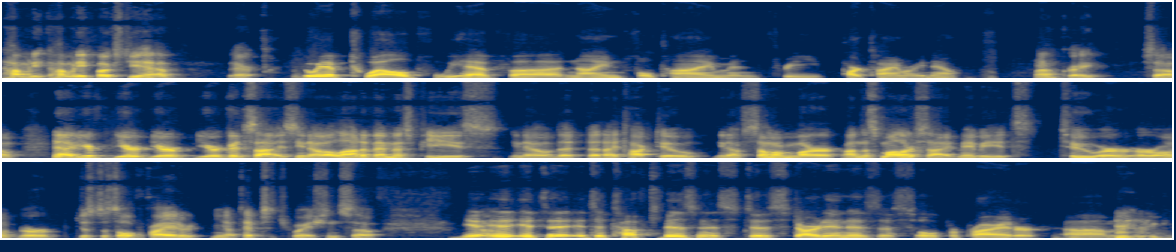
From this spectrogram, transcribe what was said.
how many how many folks do you have there? We have 12. We have uh, nine full time and three part time right now. Oh, great. So yeah, you're you're you're you're a good size. You know, a lot of MSPs, you know, that that I talk to, you know, some of them are on the smaller side. Maybe it's two or or, or just a sole proprietor, you know, type situation. So Yeah, Um, it, it's a it's a tough business to start in as a sole proprietor um, Mhm.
